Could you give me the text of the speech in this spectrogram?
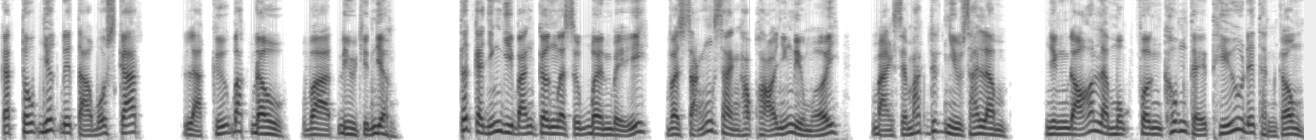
Cách tốt nhất để tạo postcard là cứ bắt đầu và điều chỉnh dần. Tất cả những gì bạn cần là sự bền bỉ và sẵn sàng học hỏi những điều mới. Bạn sẽ mắc rất nhiều sai lầm, nhưng đó là một phần không thể thiếu để thành công.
